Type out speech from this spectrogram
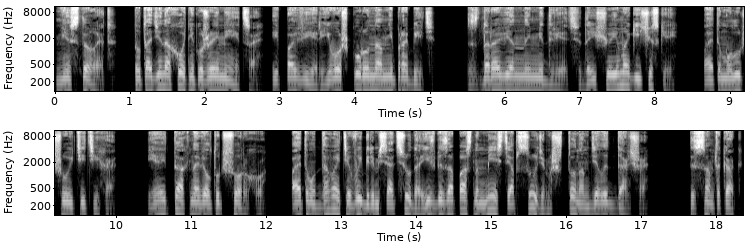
«Не стоит. Тут один охотник уже имеется, и поверь, его шкуру нам не пробить. Здоровенный медведь, да еще и магический. Поэтому лучше уйти тихо. Я и так навел тут шороху. Поэтому давайте выберемся отсюда и в безопасном месте обсудим, что нам делать дальше. Ты сам-то как?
